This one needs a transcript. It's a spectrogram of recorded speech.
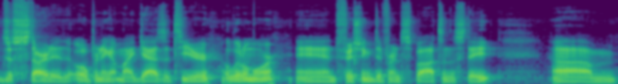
just started opening up my gazetteer a little more and fishing different spots in the state. Um,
